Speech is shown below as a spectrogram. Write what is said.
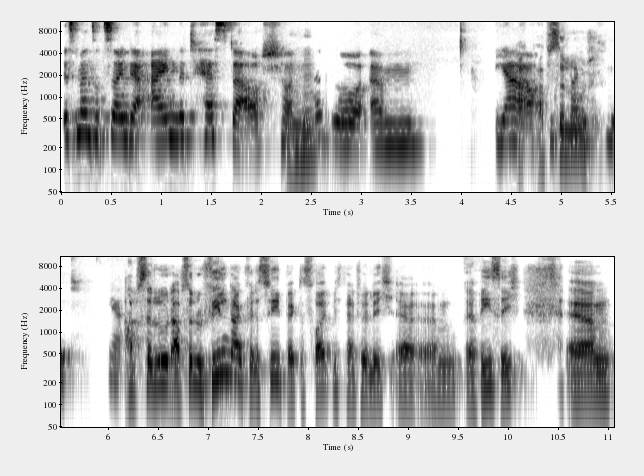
ist man sozusagen der eigene Tester auch schon. Mhm. Also ähm, ja, auch absolut. Ja. Absolut, absolut. Vielen Dank für das Feedback. Das freut mich natürlich äh, ähm, äh, riesig. Ähm,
